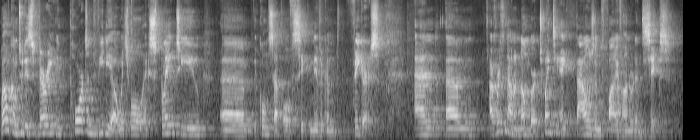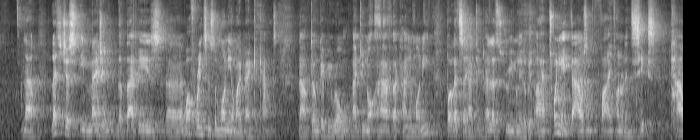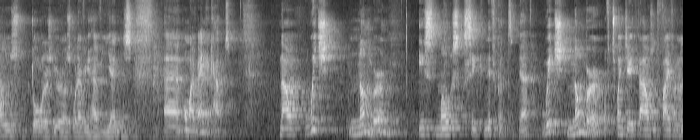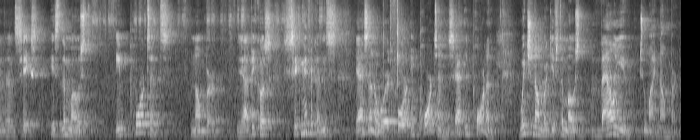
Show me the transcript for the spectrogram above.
Welcome to this very important video which will explain to you um, the concept of significant figures. And um, I've written down a number 28,506. Now, let's just imagine that that is, uh, well, for instance, the money on my bank account. Now, don't get me wrong, I do not have that kind of money, but let's say I do. Now, let's dream a little bit. I have 28,506 pounds, dollars, euros, whatever you have, yens, um, on my bank account. Now, which number is most significant? Yeah, which number of 28,506 is the most important number? Yeah, because significance, yeah, is another word for importance. Yeah, important. Which number gives the most value to my number?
